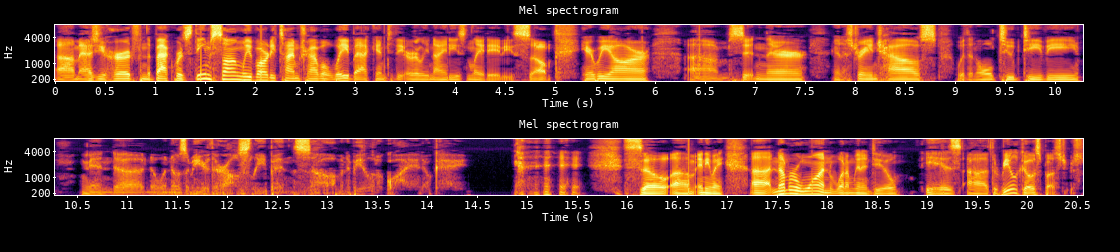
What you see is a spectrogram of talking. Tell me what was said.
Um, as you heard from the backwards theme song, we've already time traveled way back into the early '90s and late '80s. So here we are, um, sitting there in a strange house with an old tube TV, and uh, no one knows I'm here. They're all sleeping, so I'm gonna be a little quiet. Okay. so um, anyway, uh, number one, what I'm gonna do is uh, the real Ghostbusters.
